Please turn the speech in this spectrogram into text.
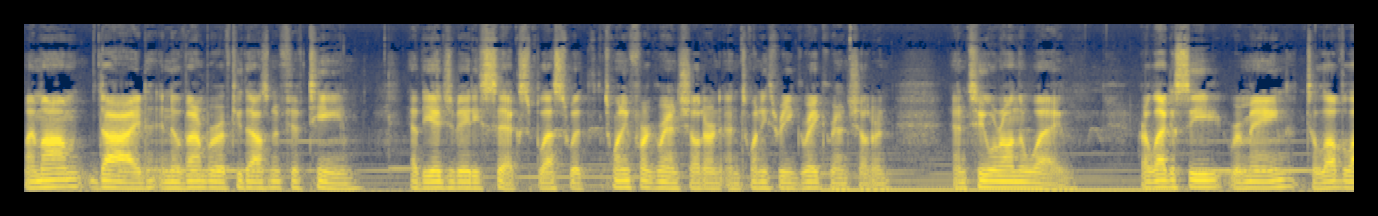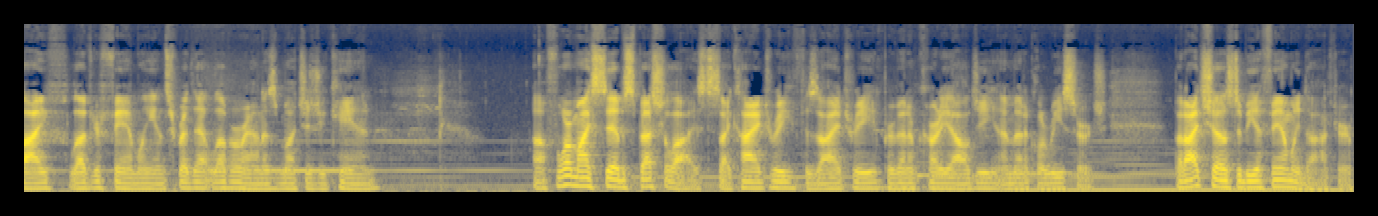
My mom died in November of 2015 at the age of 86, blessed with 24 grandchildren and 23 great grandchildren, and two are on the way. Her legacy remained to love life, love your family, and spread that love around as much as you can. Uh, four of my SIBs specialized psychiatry, physiatry, preventive cardiology, and medical research, but I chose to be a family doctor.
